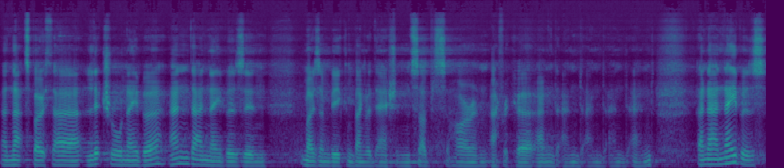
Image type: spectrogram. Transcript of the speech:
And that's both our literal neighbour and our neighbours in Mozambique and Bangladesh and sub Saharan Africa and, and, and, and, and. And our neighbours'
